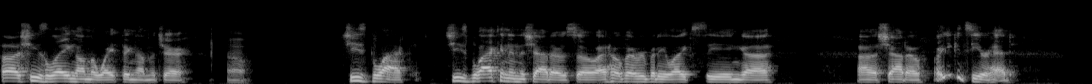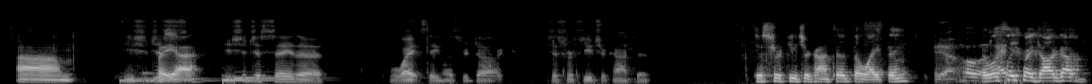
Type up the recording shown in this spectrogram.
Uh, she's laying on the white thing on the chair. Oh, She's black. She's black and in the shadows. So I hope everybody likes seeing uh, uh, shadow. Oh, you can see her head. Um, you should just but yeah, you should just say the white thing was your dog, just for future content. just for future content, the white thing. Yeah, hold It looks like my dog got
